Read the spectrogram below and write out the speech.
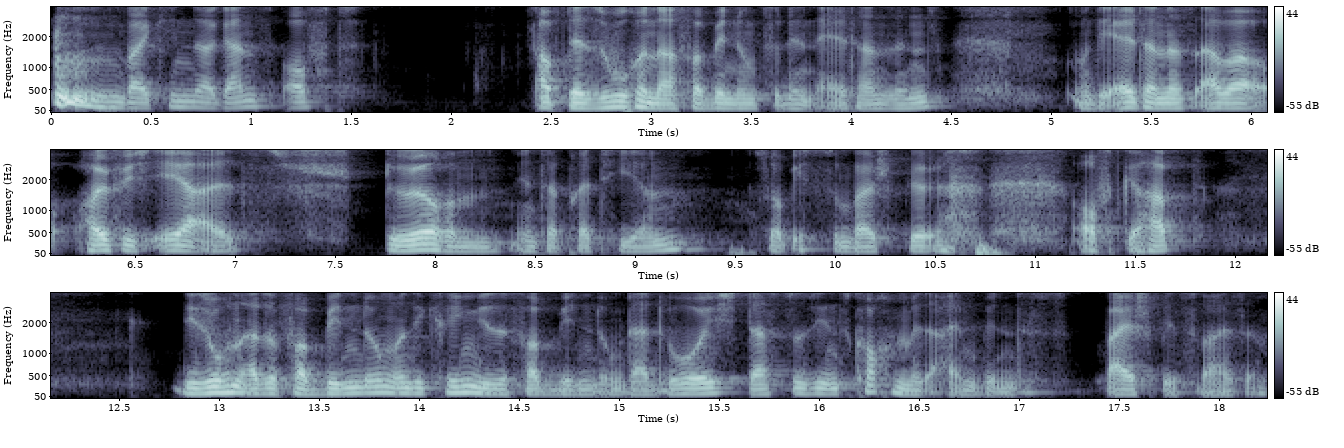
weil Kinder ganz oft auf der Suche nach Verbindung zu den Eltern sind und die Eltern das aber häufig eher als Stören interpretieren. So habe ich es zum Beispiel oft gehabt. Die suchen also Verbindung und die kriegen diese Verbindung dadurch, dass du sie ins Kochen mit einbindest, beispielsweise.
